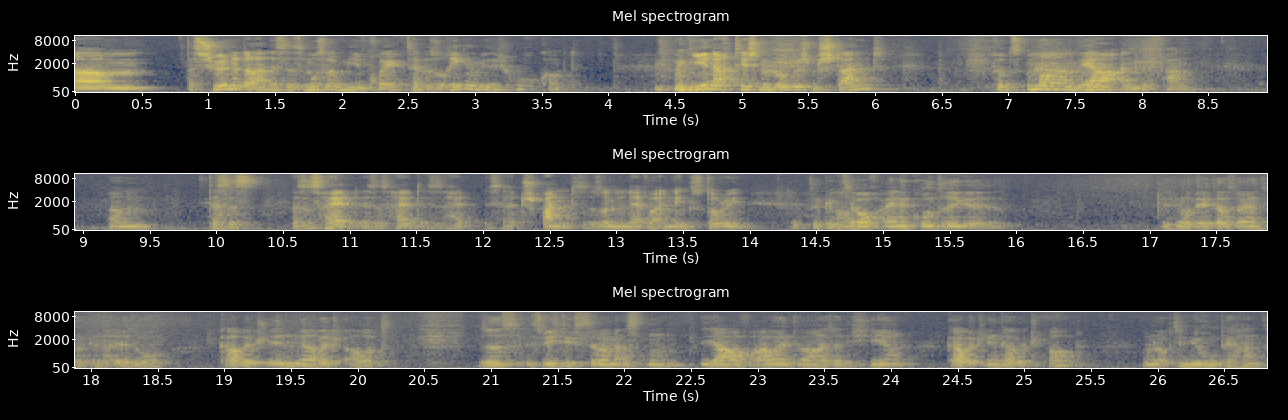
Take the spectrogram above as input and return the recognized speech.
Ähm, das Schöne daran ist, es muss irgendwie ein Projekt sein, das so regelmäßig hochkommt. Und je nach technologischem Stand wird es immer mehr angefangen. Ähm, das ist das ist halt, es ist halt, es ist halt, es ist halt spannend. Das ist so eine never-ending Story. Da gibt es ja auch eine Grundregel, nicht nur Data Science, sondern generell so Garbage in, Garbage out. Also das, das Wichtigste beim ersten Jahr auf Arbeit war also nicht hier Garbage in, Garbage out und Optimierung per Hand.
